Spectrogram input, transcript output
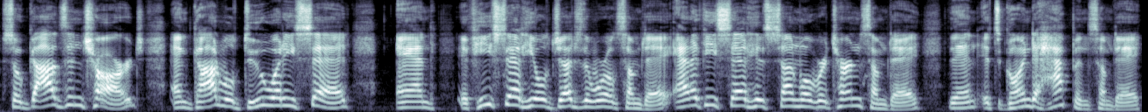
So God's in charge and God will do what he said. And if he said he'll judge the world someday, and if he said his son will return someday, then it's going to happen someday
